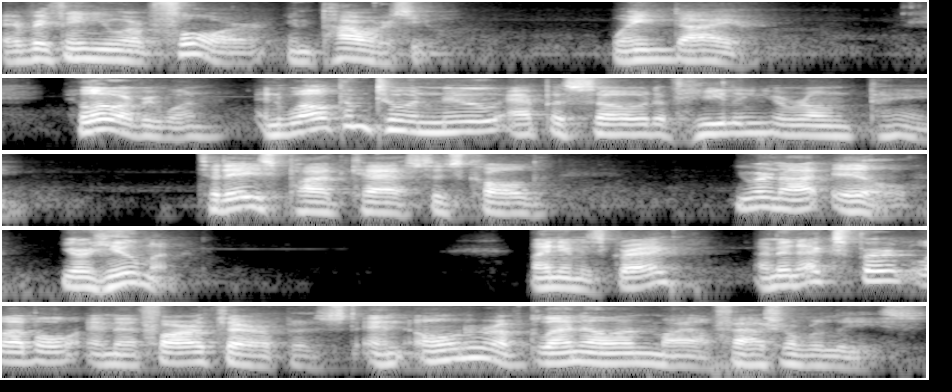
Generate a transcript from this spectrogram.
everything you are for empowers you. Wayne Dyer. Hello, everyone, and welcome to a new episode of Healing Your Own Pain. Today's podcast is called You Are Not Ill, You're Human. My name is Greg. I'm an expert level MFR therapist and owner of Glen Ellen Myofascial Release,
